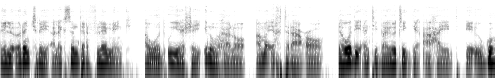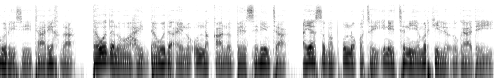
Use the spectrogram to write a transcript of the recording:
ee la odhan jiray alexander fleming awood u yeeshay inuu helo ama ikhtiraaco daawadii antibayotigga ahayd ee ugu horraysay taariikhda daawadan oo ahayd daawada aynu u naqaanno bensaliinta ayaa sabab u noqotay inay tan iyo markii la ogaaday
